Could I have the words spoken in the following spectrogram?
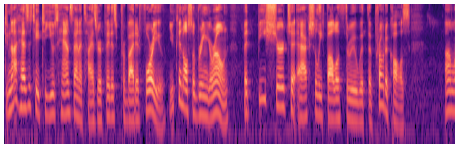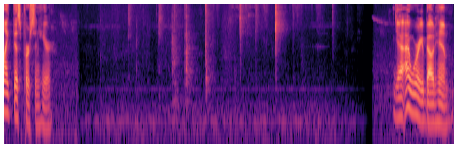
Do not hesitate to use hand sanitizer if it is provided for you. You can also bring your own, but be sure to actually follow through with the protocols, unlike this person here. Yeah, I worry about him,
